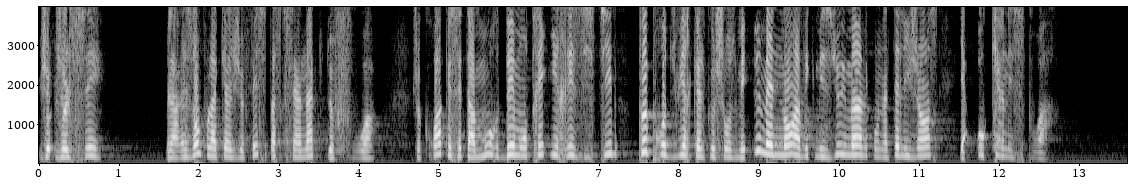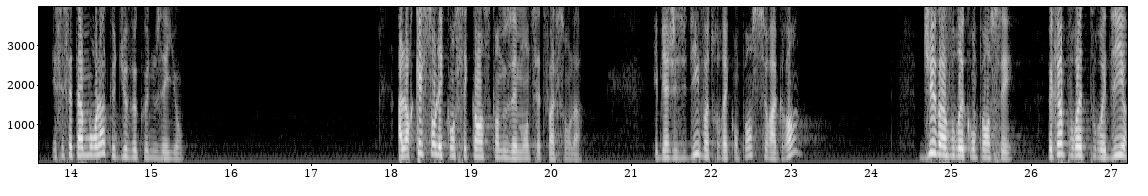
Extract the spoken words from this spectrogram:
je le sais. Mais la raison pour laquelle je fais, c'est parce que c'est un acte de foi. Je crois que cet amour démontré, irrésistible, peut produire quelque chose. Mais humainement, avec mes yeux humains, avec mon intelligence, il n'y a aucun espoir. Et c'est cet amour-là que Dieu veut que nous ayons. Alors, quelles sont les conséquences quand nous aimons de cette façon-là? Eh bien, Jésus dit, votre récompense sera grande. Dieu va vous récompenser. Quelqu'un pourrait, pourrait dire,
